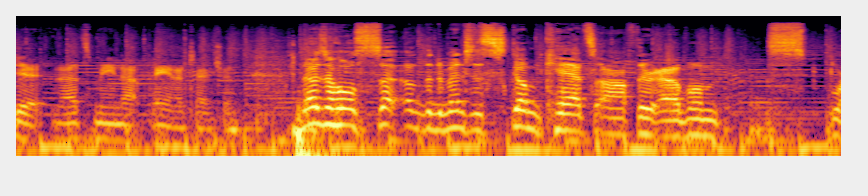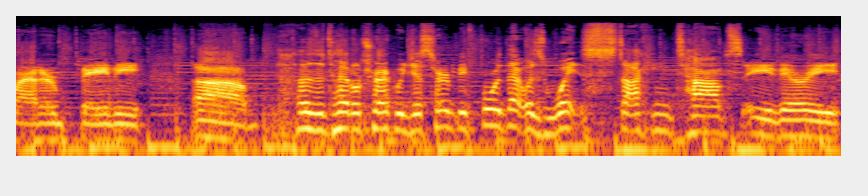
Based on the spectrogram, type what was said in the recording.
That's me not paying attention. There's a whole set of the Demented Scumcats off their album Splatter Baby. Um, that was the title track we just heard. Before that was White Stocking Tops, a very,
